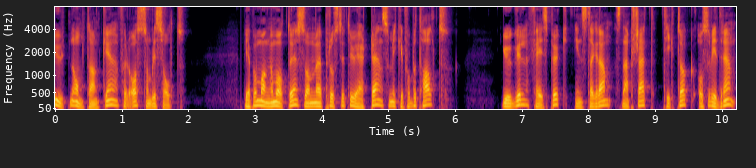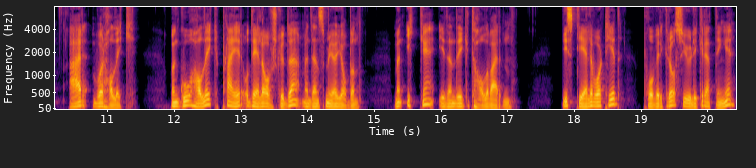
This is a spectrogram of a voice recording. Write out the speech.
uten omtanke for oss som blir solgt. Vi er på mange måter som prostituerte som ikke får betalt, Google, Facebook, Instagram, Snapchat, TikTok osv. er vår hallik, og en god hallik pleier å dele overskuddet med den som gjør jobben, men ikke i den digitale verden. De stjeler vår tid, påvirker oss i ulike retninger,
